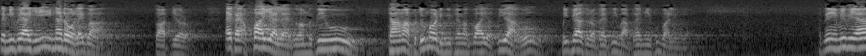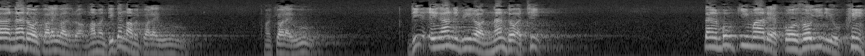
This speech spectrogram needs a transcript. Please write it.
တဲ့မိဖုရားကြီးနတ်တော်လိုက်ပါသွားပြောတော့အဲ့ခါအဖွားကြီးကလည်းသူကမသိဘူးဒါမှဘဒုမဝေဒီမိဖုရားကသွားရောသိတာကိုမိဖုရားဆိုတော့ဘယ်သိမှဘယ်မြင်ဖူးပါလိမ့်မလားအသင်မိဖုရားနတ်တော်ကြွားလိုက်ပါဆိုတော့ငါမဒီတက်ငါမကြွားလိုက်ဘူးမကြွားလိုက်ဘူးဒီအိမ်ကနေပြီးတော့နတ်တော်အထိတန်ဖို့ကြီးမားတဲ့ကော်စောကြီးတွေကိုခင်း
